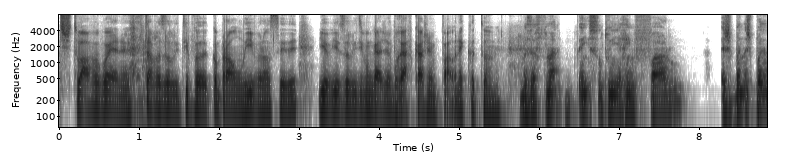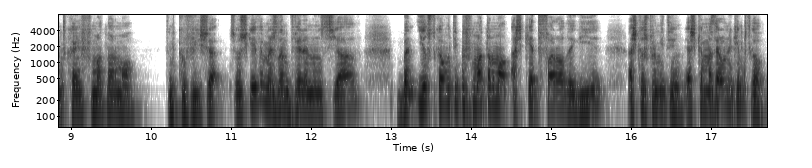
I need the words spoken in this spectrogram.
destoava bué, né? Estavas ali tipo a comprar um livro ou um CD e havias ali tipo um gajo a berrar, ficavas pá, onde é que eu estou? meu?" Mas a FNAC, em- se não estou em Faro, as bandas podem tocar em formato normal. Tanto que eu vi já, não cheguei a ver, mas lembro de ver anunciado, ban- e eles tocavam tipo em formato normal. Acho que é de Faro ou da Guia, acho que eles permitiam. Acho que mas era a única em Portugal.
